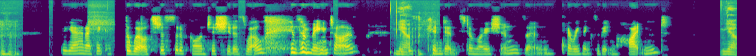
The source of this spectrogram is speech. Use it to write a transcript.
mm-hmm. but yeah, and I think the world's just sort of gone to shit as well in the meantime. Yeah. condensed emotions and everything's a bit heightened. Yeah.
